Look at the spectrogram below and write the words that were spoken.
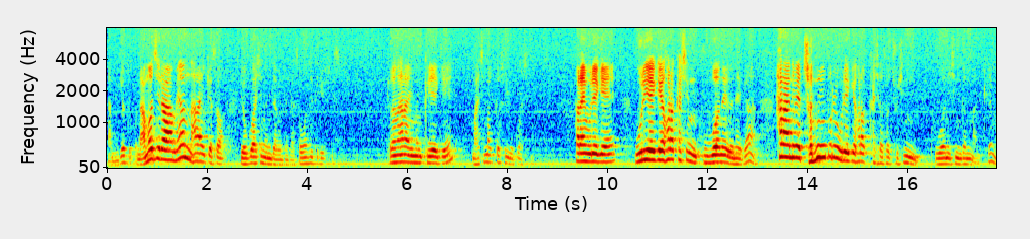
남겨두고 나머지라면 하나님께서 요구하시는 대로 내가 소원해 드릴 수 있습니다. 그러나 하나님은 그에게 마지막 것을 요구하십니다. 하나님 우리에게 우리에게 허락하신 구원의 은혜가 하나님의 전부를 우리에게 허락하셔서 주신 구원이신 것만큼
